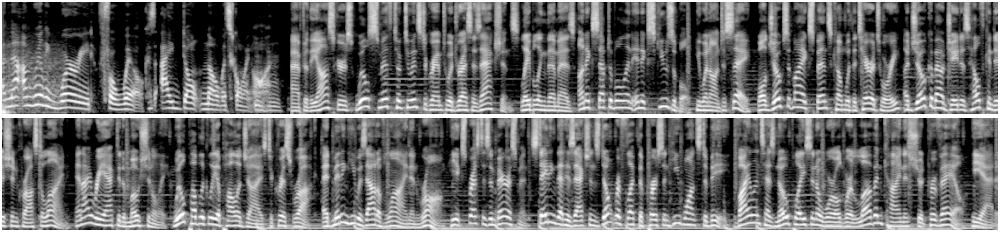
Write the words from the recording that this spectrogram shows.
And now I'm really worried for Will because I don't know what's going on. Mm-hmm. After the Oscars, Will Smith took to Instagram to address his actions, labeling them as unacceptable and inexcusable. He went on to say, While jokes at my expense come with the territory, a joke about Jada's health condition crossed a line, and I reacted emotionally. Will publicly apologized to Chris Rock, admitting he was out of line and wrong. He expressed his embarrassment, stating that his actions don't reflect the person he wants to be. Violence has no place in a world where love and kindness should prevail, he added.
